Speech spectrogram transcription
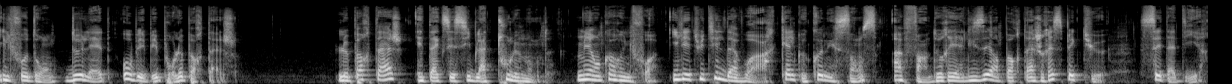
Il faut donc de l'aide au bébé pour le portage. Le portage est accessible à tout le monde. Mais encore une fois, il est utile d'avoir quelques connaissances afin de réaliser un portage respectueux, c'est-à-dire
